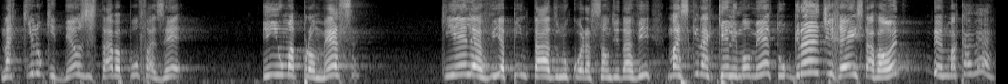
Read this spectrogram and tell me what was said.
naquilo que Deus estava por fazer em uma promessa que ele havia pintado no coração de Davi, mas que naquele momento o grande rei estava onde? Dentro de uma caverna.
